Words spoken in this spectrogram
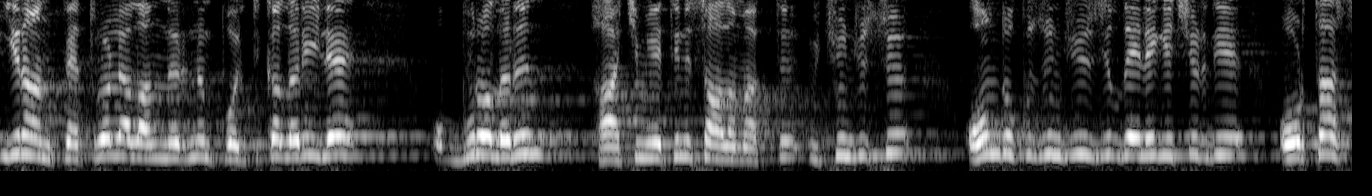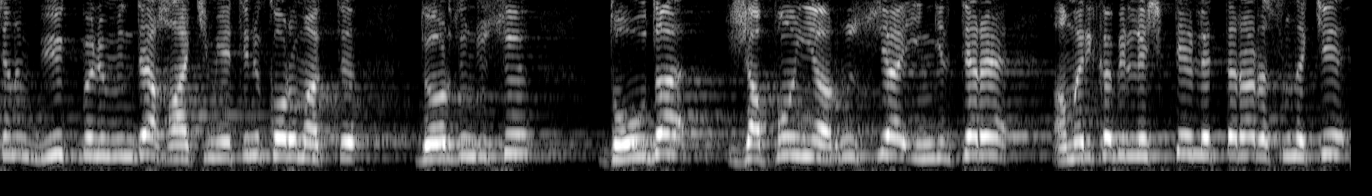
İran petrol alanlarının politikaları ile buraların hakimiyetini sağlamaktı. Üçüncüsü 19. yüzyılda ele geçirdiği Orta Asya'nın büyük bölümünde hakimiyetini korumaktı. Dördüncüsü doğuda Japonya, Rusya, İngiltere, Amerika Birleşik Devletleri arasındaki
